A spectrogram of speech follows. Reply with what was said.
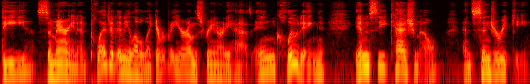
d and pledge at any level, like everybody here on the screen already has, including MC Kashmil and Sinjariki.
